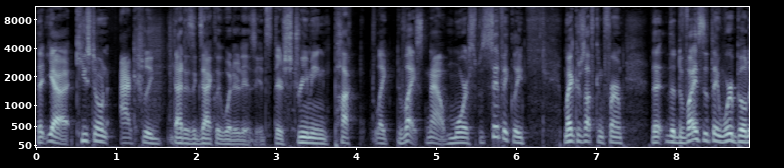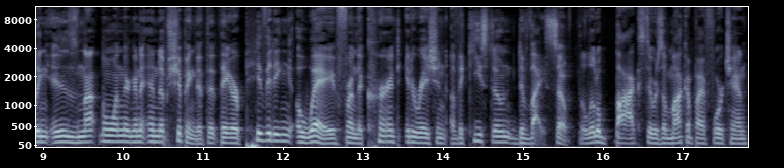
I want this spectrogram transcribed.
that yeah, Keystone actually that is exactly what it is. It's their streaming puck like device. Now, more specifically Microsoft confirmed that the device that they were building is not the one they're going to end up shipping, that, that they are pivoting away from the current iteration of the Keystone device. So the little box, there was a mock-up by 4chan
